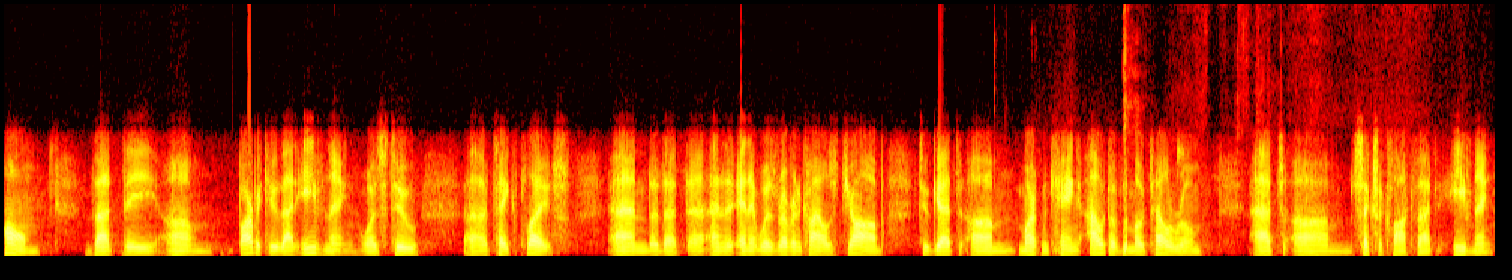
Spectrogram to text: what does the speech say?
home that the um, barbecue that evening was to uh, take place, and that uh, and and it was Reverend Kyles' job to get um, Martin King out of the motel room at um, six o'clock that evening.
